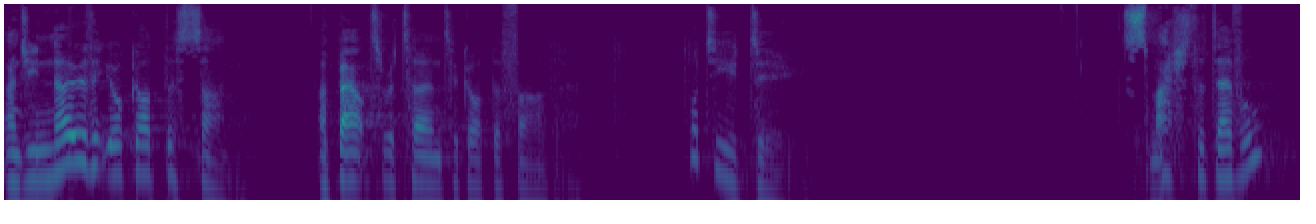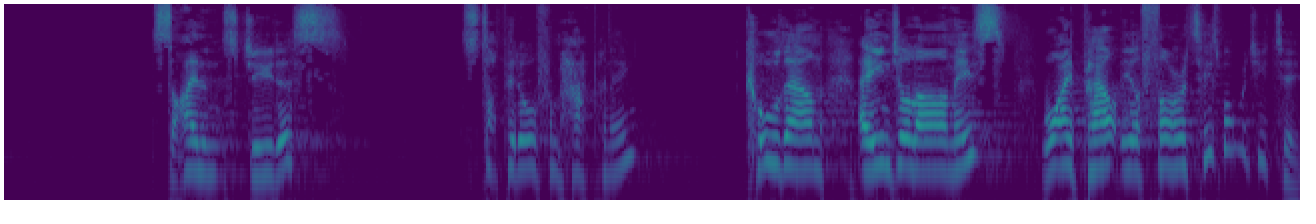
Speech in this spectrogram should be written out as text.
And you know that you're God the Son, about to return to God the Father. What do you do? Smash the devil? Silence Judas? Stop it all from happening? Call down angel armies? Wipe out the authorities? What would you do?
